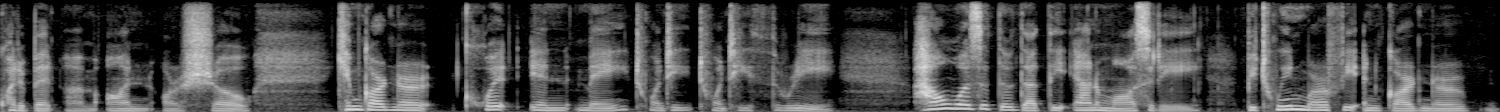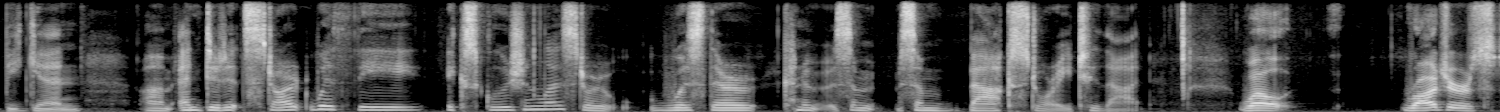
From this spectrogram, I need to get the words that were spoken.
quite a bit um, on our show. Kim Gardner quit in May 2023. How was it, though, that the animosity between Murphy and Gardner began? Um, and did it start with the exclusion list, or was there kind of some some backstory to that? Well, Rogers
